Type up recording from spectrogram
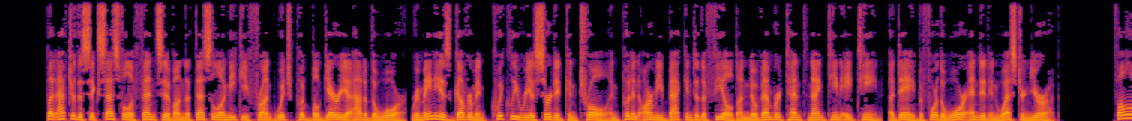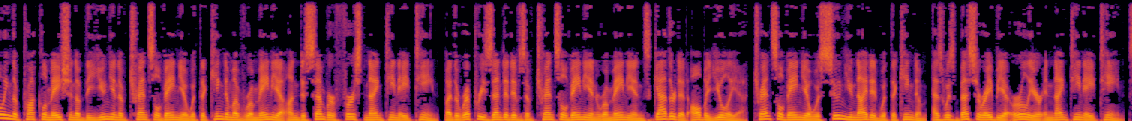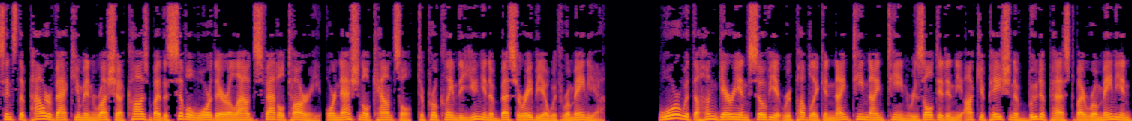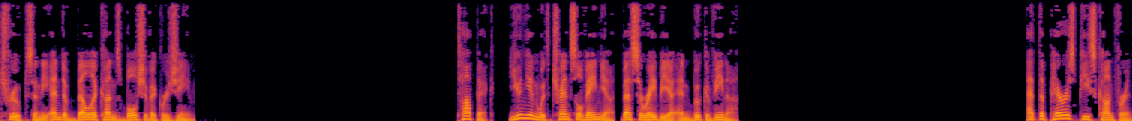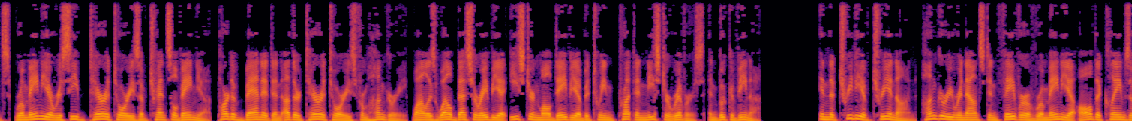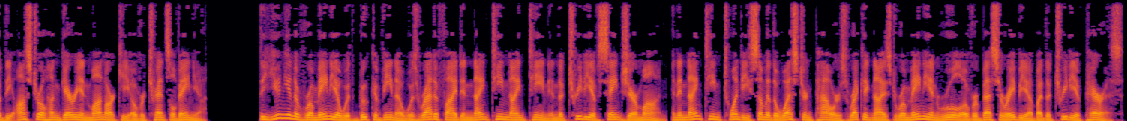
But after the successful offensive on the Thessaloniki front which put Bulgaria out of the war, Romania's government quickly reasserted control and put an army back into the field on November 10, 1918, a day before the war ended in Western Europe. Following the proclamation of the Union of Transylvania with the Kingdom of Romania on December 1, 1918, by the representatives of Transylvanian Romanians gathered at Alba Iulia, Transylvania was soon united with the kingdom, as was Bessarabia earlier in 1918, since the power vacuum in Russia caused by the civil war there allowed Sfatul Tarii, or National Council, to proclaim the union of Bessarabia with Romania. War with the Hungarian Soviet Republic in 1919 resulted in the occupation of Budapest by Romanian troops and the end of Bela Kun's Bolshevik regime. Union with Transylvania, Bessarabia and Bukovina At the Paris Peace Conference, Romania received territories of Transylvania, part of Banat and other territories from Hungary, while as well Bessarabia eastern Moldavia between Prut and Dniester rivers and Bukovina. In the Treaty of Trianon, Hungary renounced in favour of Romania all the claims of the Austro-Hungarian monarchy over Transylvania. The union of Romania with Bukovina was ratified in 1919 in the Treaty of Saint-Germain, and in 1920 some of the Western powers recognized Romanian rule over Bessarabia by the Treaty of Paris.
